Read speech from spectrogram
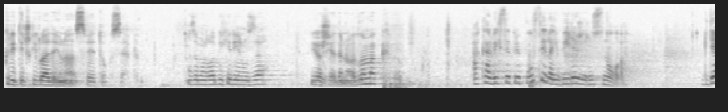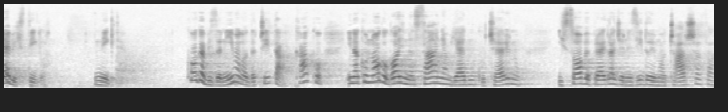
kritički gledaju na svet oko sebe. Zamolila bih Irinu za još jedan odlomak. A kad bih se prepustila i bilježenu snova, gdje bih stigla? Nigdje. Koga bi zanimalo da čita kako i nakon mnogo godina sanjam jednu kućerinu i sobe pregrađene zidovima od čaršafa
